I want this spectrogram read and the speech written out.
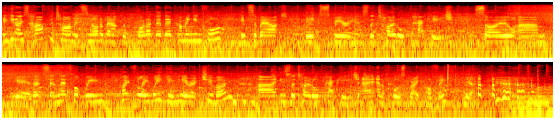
you know, half the time it's not about the product that they're coming in for, it's about the experience, the total package. So um, yeah, that's and that's what we hopefully we give here at Cibo uh, is the total package and, and of course great coffee. Yeah.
